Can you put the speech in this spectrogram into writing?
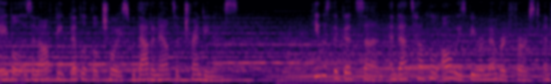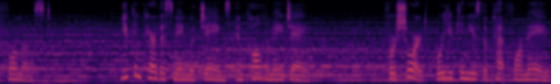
Abel is an offbeat biblical choice without an ounce of trendiness. He was the good son and that's how he'll always be remembered first and foremost. You can pair this name with James and call him AJ. For short, or you can use the pet form Abe.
